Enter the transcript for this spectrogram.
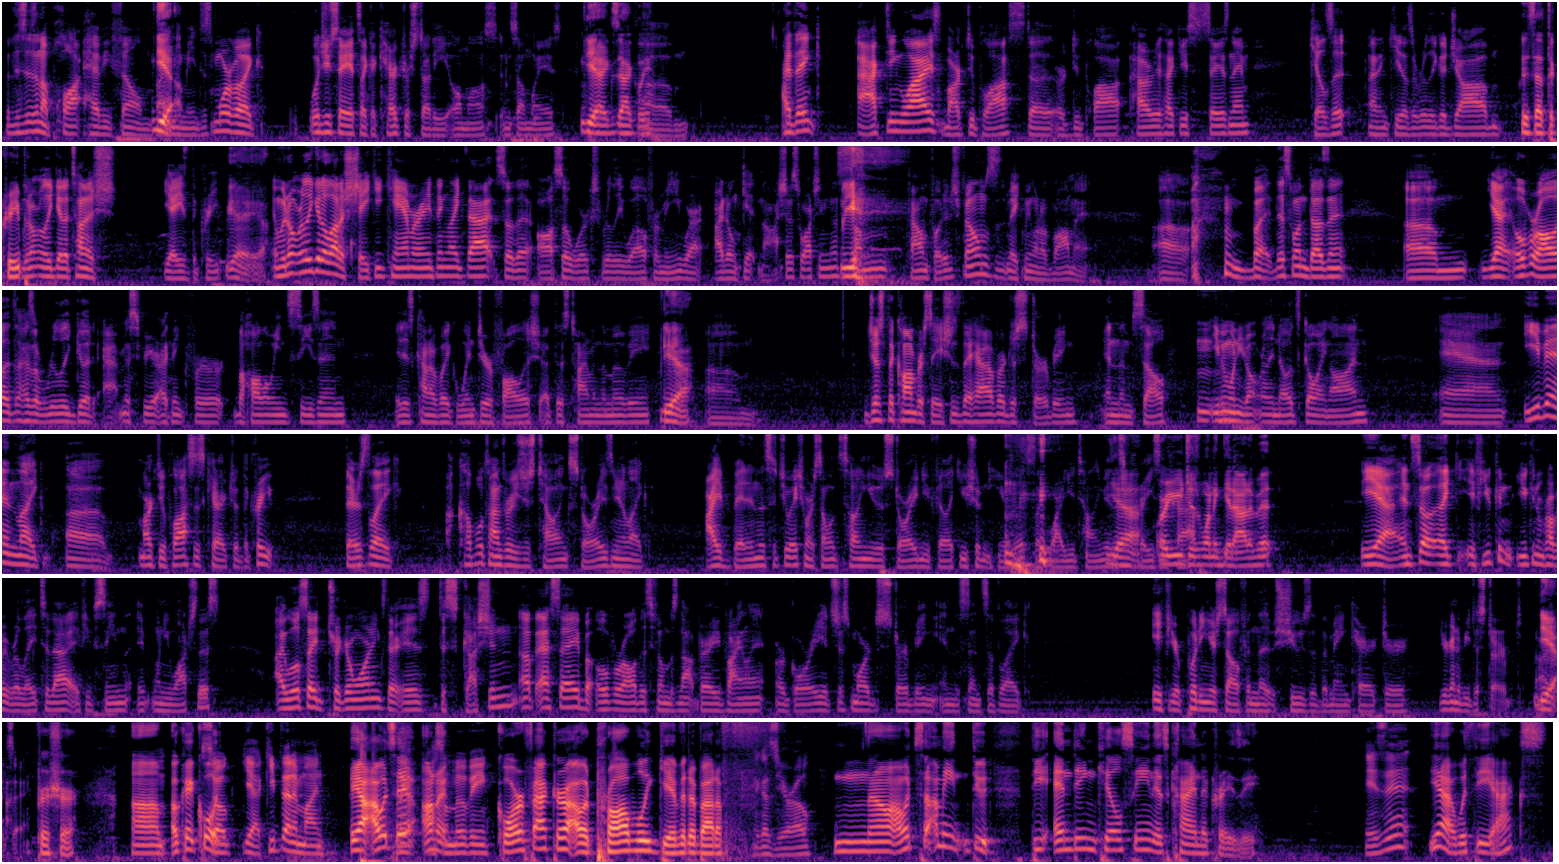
but this isn't a plot-heavy film by Yeah. any means. It's more of like, would you say it's like a character study almost in some ways? Yeah, exactly. Um, I think acting-wise, Mark Duplass does, or Duplass, however the heck you say his name, kills it. I think he does a really good job. Is that the creep? We don't really get a ton of. Sh- yeah, he's the creep. Yeah, yeah. And we don't really get a lot of shaky cam or anything like that, so that also works really well for me, where I don't get nauseous watching this. Yeah. Some found footage films make me want to vomit, uh, but this one doesn't. Um, yeah, overall, it has a really good atmosphere. I think for the Halloween season, it is kind of like winter fallish at this time in the movie. Yeah. Just the conversations they have are disturbing in themselves, even when you don't really know what's going on. And even like uh, Mark Duplass's character, the creep, there's like a couple times where he's just telling stories, and you're like, I've been in the situation where someone's telling you a story and you feel like you shouldn't hear this. Like, why are you telling me this Yeah. crazy? Or you crap? just want to get out of it. Yeah, and so like if you can you can probably relate to that if you've seen it when you watch this. I will say trigger warnings. There is discussion of SA, but overall this film is not very violent or gory. It's just more disturbing in the sense of like if you're putting yourself in the shoes of the main character, you're gonna be disturbed. I yeah, would say. for sure. Um, okay, cool. So yeah, keep that in mind. yeah, I would say Like, on awesome a movie, core factor, I would probably give it about a. F- like a zero. no, I would say. I mean, dude, the ending kill scene is kind of crazy. Is it? Yeah, with the axe.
